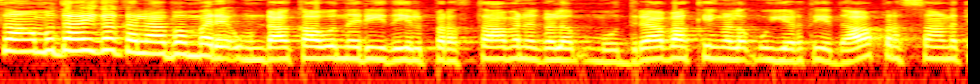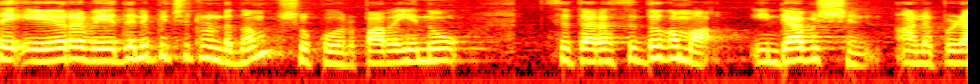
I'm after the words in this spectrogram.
സാമുദായിക കലാപം വരെ ഉണ്ടാക്കാവുന്ന രീതിയിൽ പ്രസ്താവനകളും മുദ്രാവാക്യങ്ങളും ഉയർത്തിയത് പ്രസ്ഥാനത്തെ ഏറെ വേദനിപ്പിച്ചിട്ടുണ്ടെന്നും ഷുക്കൂർ പറയുന്നു. Sithara Siddhakumar India Vision Alappuzha.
